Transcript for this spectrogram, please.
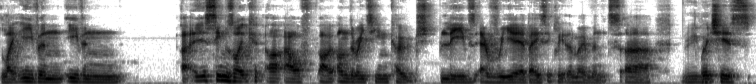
Like even even uh, it seems like our, our, our, under eighteen coach leaves every year basically at the moment, uh, really? which is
